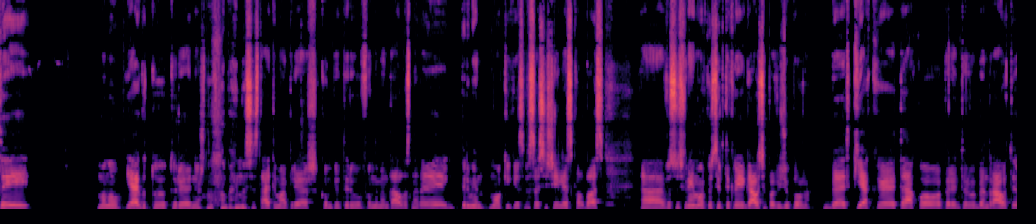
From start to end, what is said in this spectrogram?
Tai manau, jeigu tu turi, nežinau, labai nusistatymą prieš kompiuterių fundamentalus, na tai pirmin, mokykis visas iš eilės kalbas, visus frameworkus ir tikrai gausi pavyzdžių pilną. Bet kiek teko per interviu bendrauti,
